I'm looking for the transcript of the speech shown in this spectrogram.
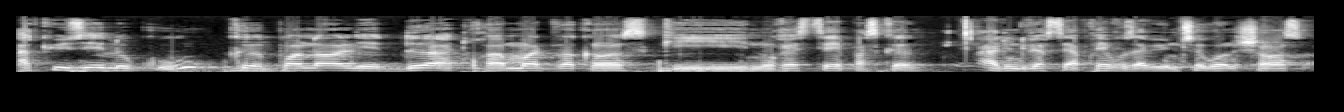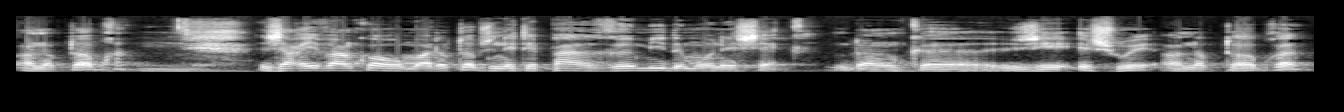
accusé le coup que pendant les deux à trois mois de vacances qui nous restaient, parce que à l'université après vous avez une seconde chance en octobre, j'arrive encore au mois d'octobre, je n'étais pas remis de mon échec, donc euh, j'ai échoué en octobre.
